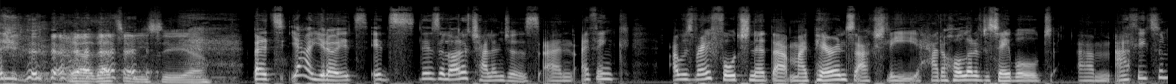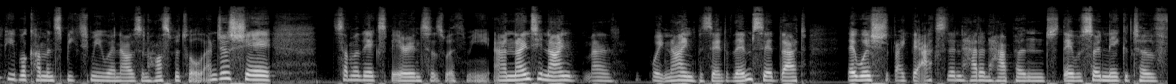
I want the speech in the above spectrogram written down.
yeah, that's what you see. Yeah. But yeah, you know, it's it's there's a lot of challenges, and I think I was very fortunate that my parents actually had a whole lot of disabled um, athletes and people come and speak to me when I was in hospital and just share some of their experiences with me. And ninety nine point nine percent of them said that. They wish like the accident hadn't happened. They were so negative.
